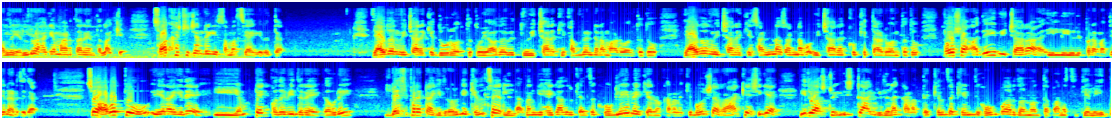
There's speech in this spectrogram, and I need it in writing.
ಅಂದ್ರೆ ಎಲ್ಲರೂ ಹಾಗೆ ಮಾಡ್ತಾರೆ ಅಂತಲ್ಲ, ಸಾಕಷ್ಟು ಜನರಿಗೆ ಸಮಸ್ಯೆ ಆಗಿರುತ್ತೆ. ಯಾವುದೋ ಒಂದು ವಿಚಾರಕ್ಕೆ ದೂರುವಂಥದ್ದು ಯಾವುದೋ ವಿಚಾರಕ್ಕೆ ಕಂಪ್ಲೇಂಟ್ ಅನ್ನ ಮಾಡುವಂಥದ್ದು ಯಾವುದೋ ಒಂದು ವಿಚಾರಕ್ಕೆ ಸಣ್ಣ ಸಣ್ಣ ವಿಚಾರಕ್ಕೂ ಕಿತ್ತಾಡುವಂಥದ್ದು, ಬಹುಶಃ ಅದೇ ವಿಚಾರ ಇಲ್ಲಿ ಇವರಿಬ್ಬರ ಮಧ್ಯೆ ನಡೆದಿದೆ. ಸೊ ಅವತ್ತು ಏನಾಗಿದೆ, ಈ ಎಂ ಟೆಕ್ ಪದವೀಧರೆ ಗೌರಿ ಡೆಸ್ಪರೇಟ್ ಆಗಿದ್ರು. ಅವ್ರಿಗೆ ಕೆಲಸ ಇರಲಿಲ್ಲ. ನನಗೆ ಹೇಗಾದರೂ ಕೆಲಸಕ್ಕೆ ಹೋಗಲೇಬೇಕು ಅನ್ನೋ ಕಾರಣಕ್ಕೆ ಬಹುಶಃ ರಾಕೇಶ್ಗೆ ಇದು ಅಷ್ಟು ಇಷ್ಟ ಆಗಿರಲಿಲ್ಲ ಕಾಣುತ್ತೆ. ಕೆಲಸಕ್ಕೆ ಹೆಂಡತಿ ಹೋಗಬಾರ್ದು ಅನ್ನುವಂಥ ಮನಸ್ಥಿತಿಯಲ್ಲಿ ಇದ್ದ.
